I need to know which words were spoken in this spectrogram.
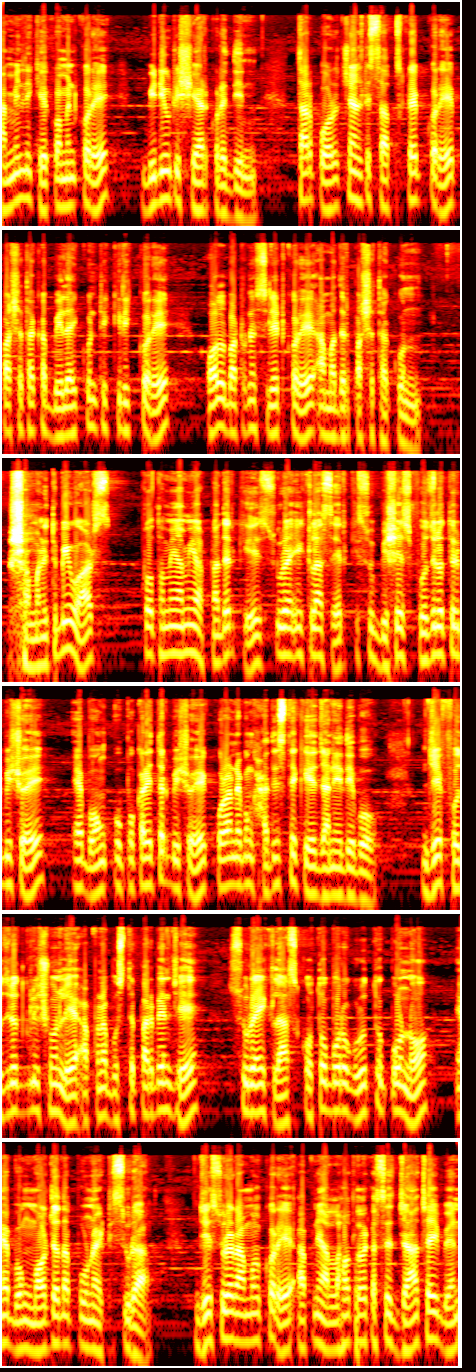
আমি লিখে কমেন্ট করে ভিডিওটি শেয়ার করে দিন। তারপর চ্যানেলটি সাবস্ক্রাইব করে পাশে থাকা বেল আইকনটি ক্লিক করে অল বাটনে সিলেক্ট করে আমাদের পাশে থাকুন। সম্মানিত ভিউয়ার্স, প্রথমে আমি আপনাদেরকে সুরা ইখলাসের কিছু বিশেষ ফজিলতের বিষয়ে এবং উপকারিতার বিষয়ে কোরআন এবং হাদিস থেকে জানিয়ে দেব। যে ফজিলতগুলি শুনলে আপনারা বুঝতে পারবেন যে সুরা ইখলাস কত বড় গুরুত্বপূর্ণ এবং মর্যাদাপূর্ণ একটি সুরা। যে সুরার আমল করে আপনি আল্লাহ তালার কাছে যা চাইবেন,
